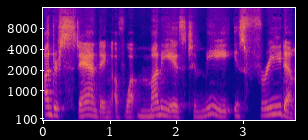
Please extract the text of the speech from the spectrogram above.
understanding of what money is to me, is freedom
